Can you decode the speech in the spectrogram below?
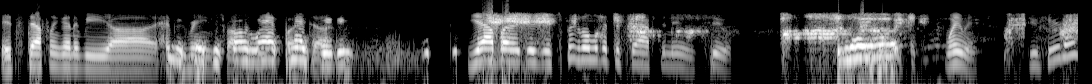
it's definitely going to be uh, heavy rain throughout the week. But uh, yeah, but it, it, it sprinkled a little bit this afternoon too. Wait a minute, do you hear that?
